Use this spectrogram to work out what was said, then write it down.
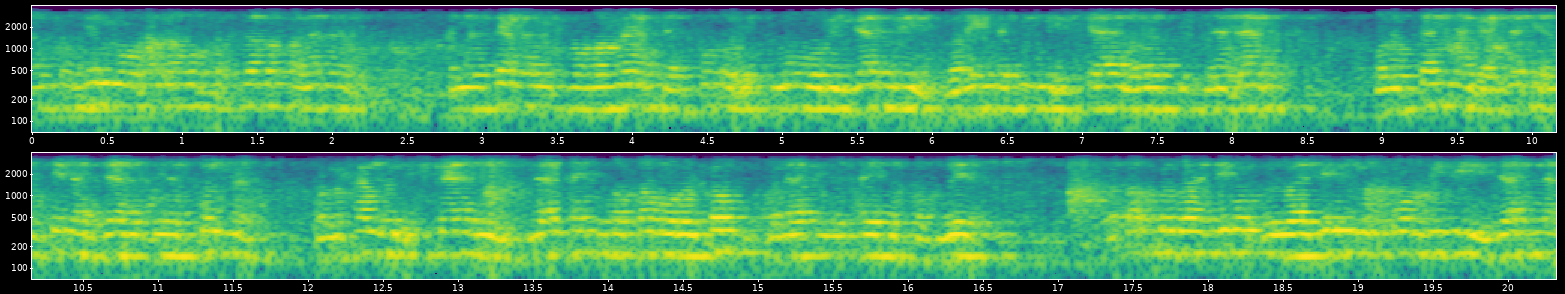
المهم أنه قد سبق لنا أن الفعل المحرمات يسقط اسمه بالجهل وليس فيه إشكال ولا استثناءات. ونستنى بعدة أمثلة جاءت من السنة. ومحل الإشكال لا حيث تطور الحكم ولكن من حيث التطبيق. وترك الواجب الواجب المأمور به جهلا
